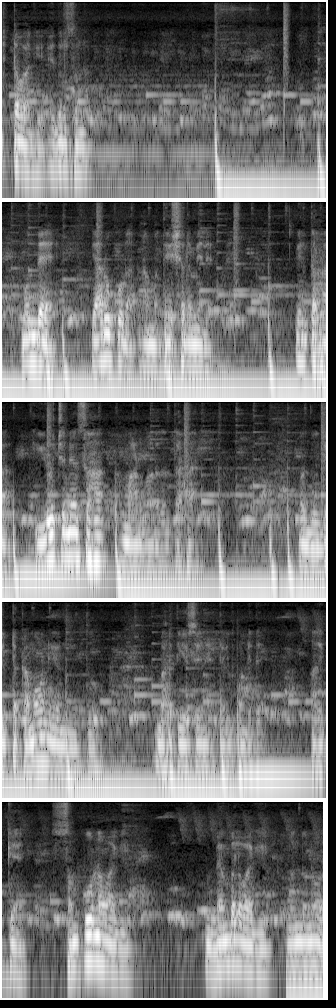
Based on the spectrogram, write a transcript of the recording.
ದಿಟ್ಟವಾಗಿ ಎದುರಿಸೋಣ. ಮುಂದೆ ಯಾರೂ ಕೂಡ ನಮ್ಮ ದೇಶದ ಮೇಲೆ ಇಂತಹ ಯೋಚನೆ ಸಹ ಮಾಡಬಾರದಂತಹ ಒಂದು ದಿಟ್ಟ ಕ್ರಮವನ್ನು ಇವತ್ತು ಭಾರತೀಯ ಸೇನೆ ತೆಗೆದುಕೊಂಡಿದೆ. ಅದಕ್ಕೆ ಸಂಪೂರ್ಣವಾಗಿ, ಬೆಂಬಲವಾಗಿ ಒಂದು ನೂರ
